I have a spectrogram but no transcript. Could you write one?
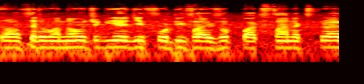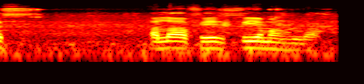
ٹرانسفر روانہ ہو چکی ہے جی forty five off Pakistan Express. اللہ حافظ، فی امان اللہ۔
